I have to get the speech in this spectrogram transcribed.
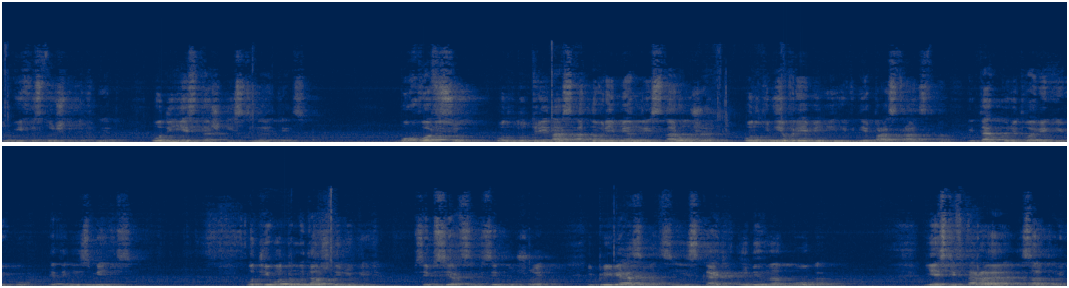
Других источников нет. Он и есть наш истинный Отец. Бог во всем. Он внутри нас одновременно и снаружи. Он вне времени и вне пространства. И так будет во веки веков. Это не изменится. Вот Его-то мы должны любить всем сердцем, всем душой, и привязываться, и искать именно Бога. Есть и вторая заповедь,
